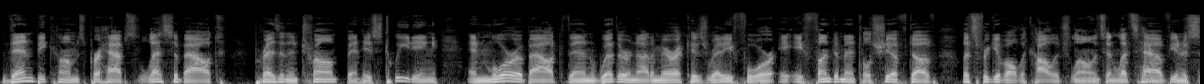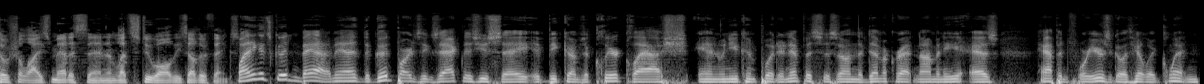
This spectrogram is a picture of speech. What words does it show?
then becomes perhaps less about President Trump and his tweeting and more about then whether or not America is ready for a, a, fundamental shift of let's forgive all the college loans and let's have, you know, socialized medicine and let's do all these other things. Well, I think it's good and bad. I mean, the good part is exactly as you say, it becomes a clear clash and when you can put an emphasis on the Democrat nominee as happened four years ago with Hillary Clinton,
